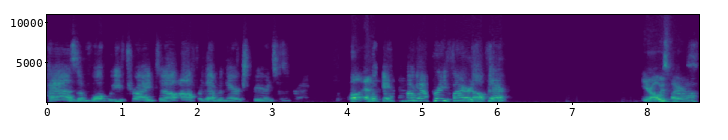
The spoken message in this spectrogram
has of what we've tried to offer them and their experiences. Well, and okay, I got pretty fired up there. You're always fired up.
